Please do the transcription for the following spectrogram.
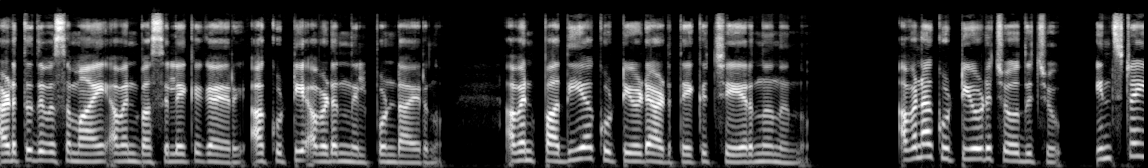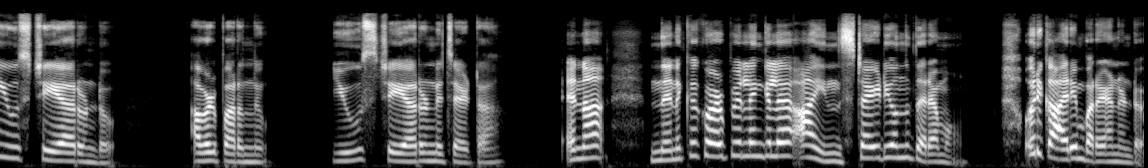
അടുത്ത ദിവസമായി അവൻ ബസ്സിലേക്ക് കയറി. ആ കുട്ടി അവിടെ നിൽപ്പുണ്ടായിരുന്നു. അവൻ പതിയ കുട്ടിയുടെ അടുത്തേക്ക് ചേർന്ന് നിന്നു. അവൻ ആ കുട്ടിയോട് ചോദിച്ചു ഇൻസ്റ്റ യൂസ് ചെയ്യാറുണ്ടോ? അവൾ പറഞ്ഞു യൂസ് ചെയ്യാറുണ്ട് ചേട്ടാ. എന്നാ നിനക്ക് കുഴപ്പമില്ലെങ്കിൽ ആ ഇൻസ്റ്റ ഐ ഡി ഒന്ന് തരാമോ? ഒരു കാര്യം പറയാനുണ്ട്.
